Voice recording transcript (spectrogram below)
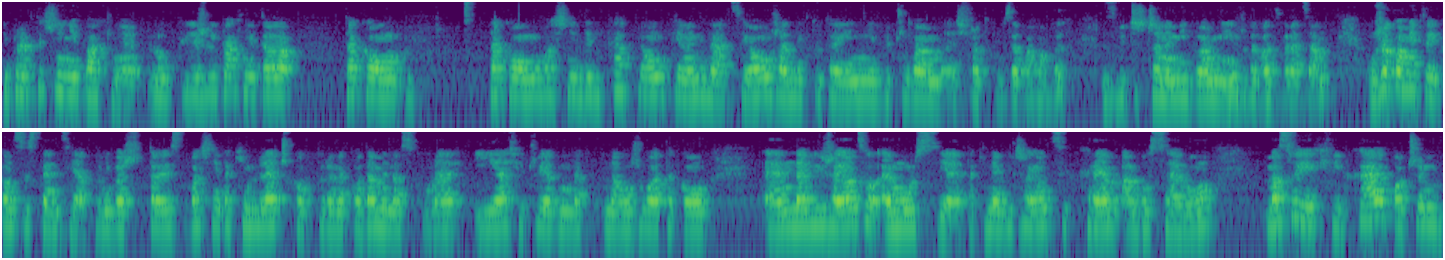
i praktycznie nie pachnie. Lub jeżeli pachnie, to taką, taką właśnie delikatną pielęgnacją. Żadnych tutaj nie wyczuwam środków zapachowych. Z wyczyszczonymi dłońmi już do Was wracam. Urzekła mnie tutaj konsystencja, ponieważ to jest właśnie takie mleczko, które nakładamy na skórę i ja się czuję, jakbym nałożyła taką nawilżającą emulsję, taki nawilżający krem albo serum. Masuję chwilkę, po czym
